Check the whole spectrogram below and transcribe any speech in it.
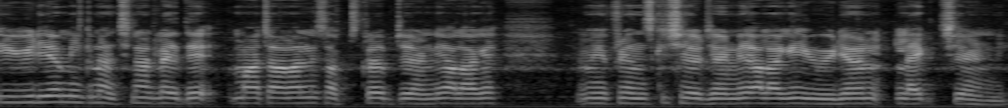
ఈ వీడియో మీకు నచ్చినట్లయితే మా ఛానల్ని సబ్స్క్రైబ్ చేయండి అలాగే మీ ఫ్రెండ్స్కి షేర్ చేయండి అలాగే ఈ వీడియోని లైక్ చేయండి.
